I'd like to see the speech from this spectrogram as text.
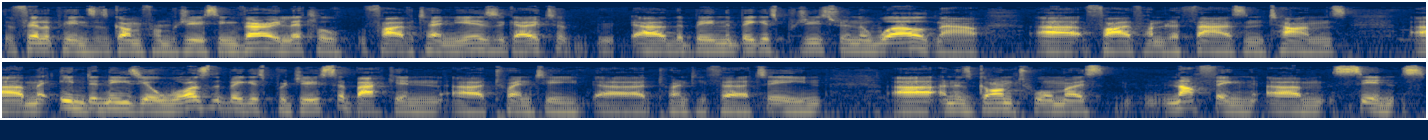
the Philippines has gone from producing very little five or ten years ago to uh, being the biggest producer in the world now, uh, 500,000 tonnes. Um, Indonesia was the biggest producer back in uh, 20, uh, 2013 uh, and has gone to almost nothing um, since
